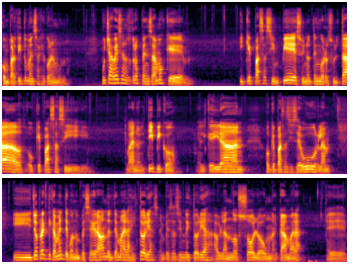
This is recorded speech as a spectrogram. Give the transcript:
compartí tu mensaje con el mundo. Muchas veces nosotros pensamos que ¿y qué pasa si empiezo y no tengo resultados? ¿O qué pasa si, bueno, el típico, el que dirán, o qué pasa si se burlan? Y yo prácticamente cuando empecé grabando el tema de las historias, empecé haciendo historias hablando solo a una cámara. Eh,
